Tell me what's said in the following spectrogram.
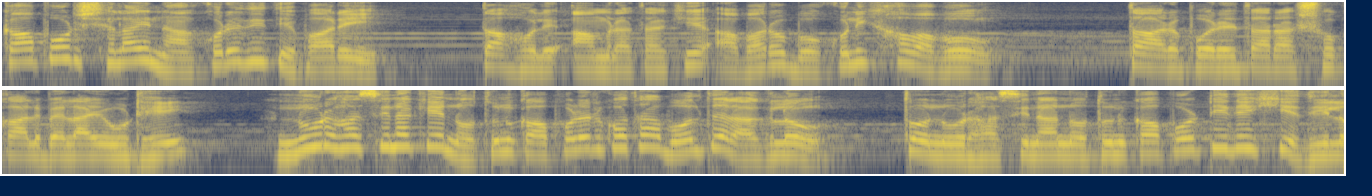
কাপড় সেলাই না করে দিতে পারে তাহলে আমরা তাকে আবারও বকুনি খাওয়াবো। তারপরে তারা সকালবেলায় উঠে নূর হাসিনাকে নতুন কাপড়ের কথা বলতে লাগল। তো নূর হাসিনা নতুন কাপড়টি দেখিয়ে দিল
